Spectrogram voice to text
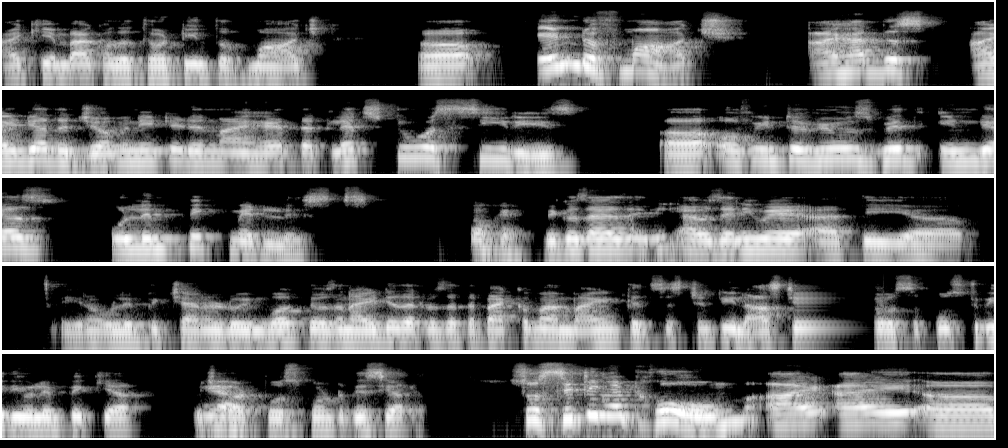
I came back on the 13th of March. Uh, end of March, I had this idea that germinated in my head that let's do a series uh, of interviews with India's Olympic medalists. Okay. Because I was, I was anyway at the uh, you know Olympic channel doing work. There was an idea that was at the back of my mind consistently. Last year was supposed to be the Olympic year, which yeah. got postponed to this year. So sitting at home, I, I uh,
